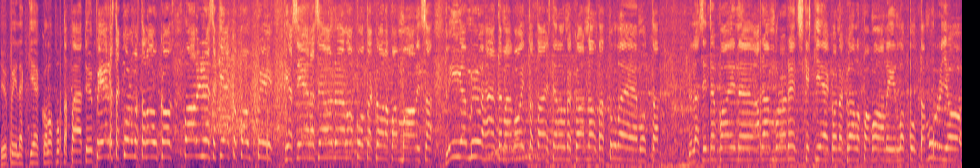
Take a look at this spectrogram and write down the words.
Jypille kiekko lopulta päätyy pienestä kulmasta laukaus. Maalin edessä kiekko pomppii ja siellä se on lopulta kalpan maalissa. Liian myöhään tämä voittotaistelun kannalta tulee, mutta Kyllä sinne vain äh, Adam Brodetski kiekon kalpa maaliin lopulta murjoo.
